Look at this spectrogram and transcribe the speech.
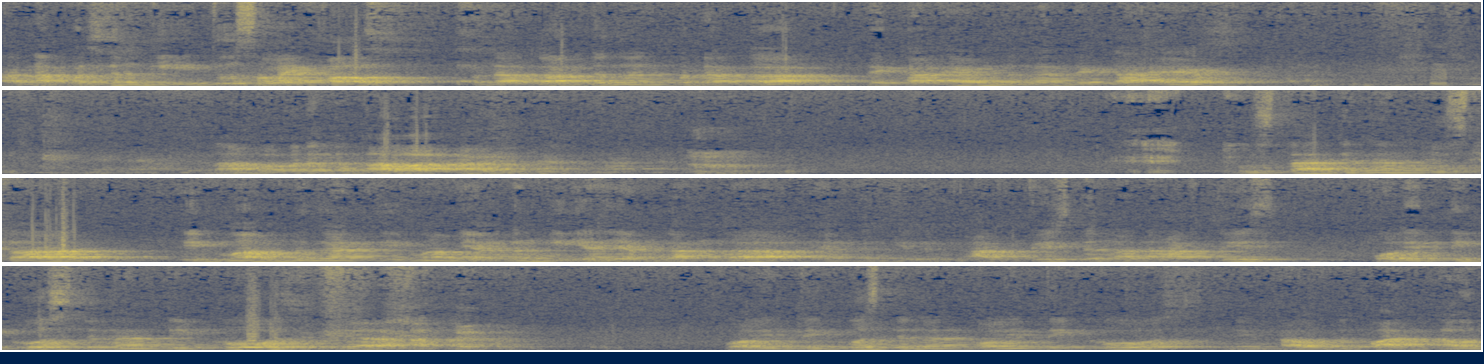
karena pendengki itu selevel pedagang dengan pedagang, DKM dengan DKM. Kenapa pada ketawa? Ustadz dengan ustadz, imam dengan imam yang dengki ya, yang enggak enggak, yang dengki artis dengan artis, politikus dengan tikus, ya. Politikus dengan politikus, tahun depan, tahun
